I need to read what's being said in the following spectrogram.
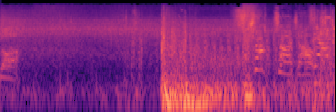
more! Shock charge out!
